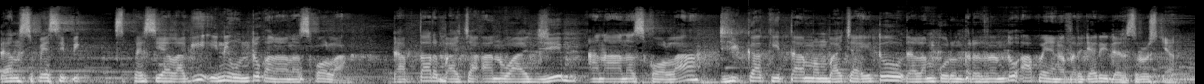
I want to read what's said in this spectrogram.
Dan spesifik spesial lagi ini untuk anak-anak sekolah daftar bacaan wajib anak-anak sekolah jika kita membaca itu dalam kurun tertentu apa yang terjadi dan seterusnya.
